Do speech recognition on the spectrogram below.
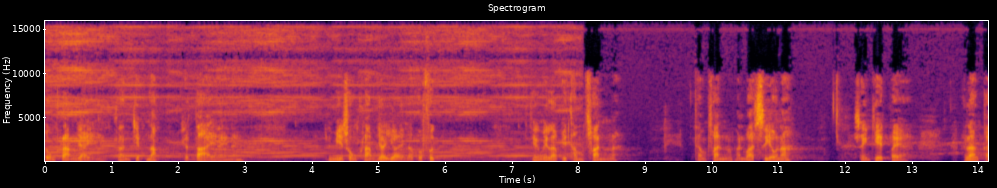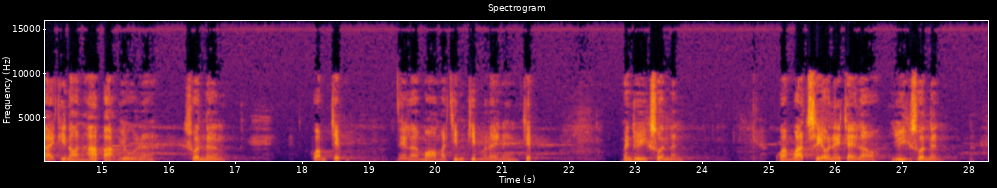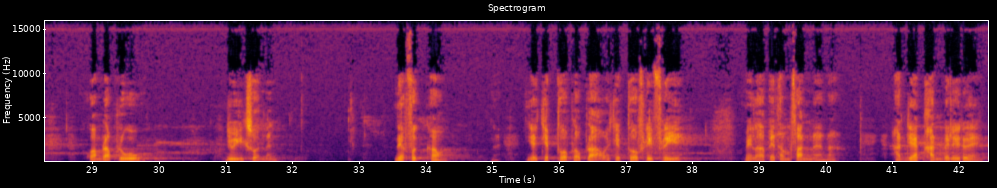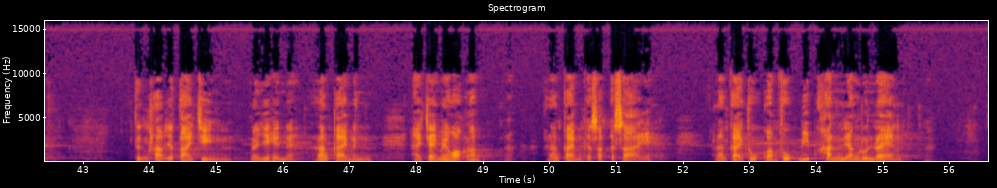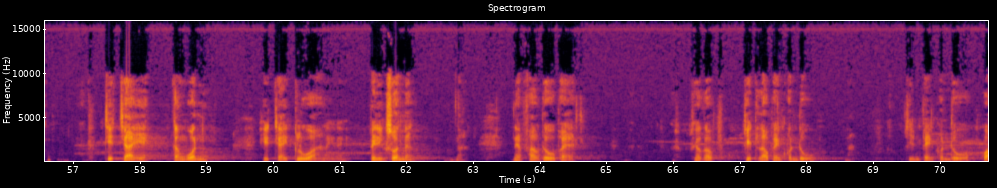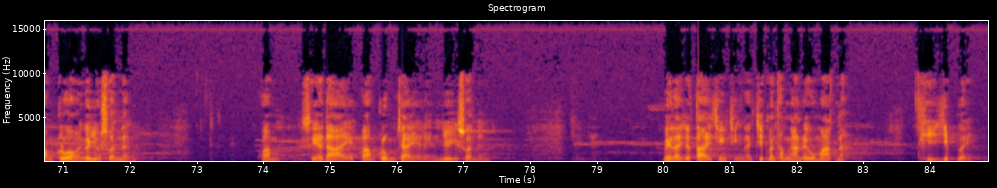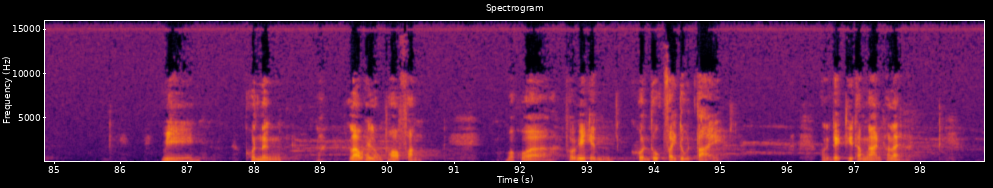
สงครามใหญ่ตอนเจ็บหนักจะตายอะไรนะมีสงครามย่อยๆแล้วก็ฝึก อย่างเวลาไปทำฟันนะทำฟันมันหวาดเสียวนะ สังเกตไป ร่างกายที่นอนอ้าปากอยู่นะ ส่วนหนึ่ง ความเจ็บเวลาหมอมาจิ้มจิ้มอะไรเนะเจ็บ มันอยู่อีกส่วนหนึ่ง ความหวาดเสียวในใจเราอยู่อีกส่วนหนึ่ง ความรับรู้ อยู่อีกส่วนหนึ่งเนี่ยฝึกเข้า อย่าเจ็บตัวเปล่าๆเจ็บตัวฟรีๆเวลาไปทำฟันนะนะหันแยกขันไปเรื่อยๆ ถึงคราวจะตายจริง เราจะเห็นนะร่างกายมันหายใจไม่ออกแล้ว ร่างกายมันกระสับกระส่าย ร่างกายถูกความทุกข์บีบคั้นอย่างรุนแรง จิตใจกังวล จิตใจกลัวอะไรนี่เป็นอีกส่วนหนึ่งเนี่ยเฝ้าดูไปแล้วก็จิตเราเป็นคนดูจิตเป็นคนดู ความกลัวมันก็อยู่ส่วนหนึ่ง ความเสียดาย ความกลุ้มใจอะไรนี่อยู่อีกส่วนหนึ่ง เวลาจะตายจริง ๆนะจิตมันทำงานเร็วมากนะ ทียิบเลย มีคนหนึ่ง เล่าให้หลวงพ่อฟัง บอกว่าพอไปเห็นคนถูกไฟดูดตายเด็กที่ทำงานเขาแหละ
